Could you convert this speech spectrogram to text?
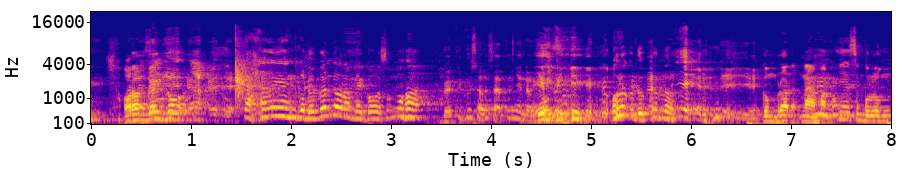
Orang bego. Karena yang kedukun tuh orang bego semua. berarti gue salah satunya dong. oh lu kedukun loh. Iya, iya. Kemberan. Nah makanya sebelum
